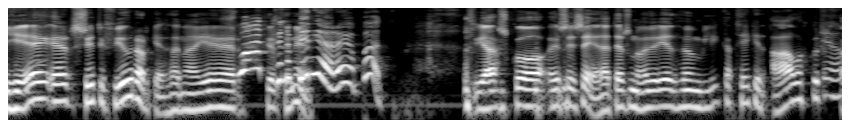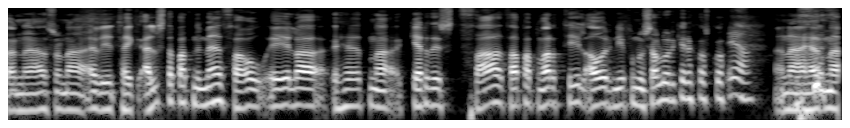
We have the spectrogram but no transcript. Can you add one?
Ég er 74 árger, þannig að ég er What? 49. Hvernig byrjaður að eiga börn? Já, sko, eins og ég segi, þetta er svona, við höfum líka tekið að okkur, Já. þannig að svona, ef við tæk elsta barni með, þá eiginlega, hérna, gerðist það, það barn var til áður en ég fór nú sjálfur að gera eitthvað, sko. Já. Þannig að, hérna,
